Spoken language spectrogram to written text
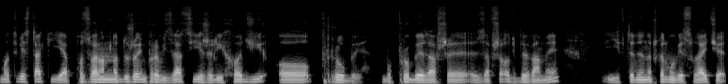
Motyw jest taki, ja pozwalam na dużo improwizacji, jeżeli chodzi o próby, bo próby zawsze, zawsze odbywamy i wtedy na przykład mówię, słuchajcie,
